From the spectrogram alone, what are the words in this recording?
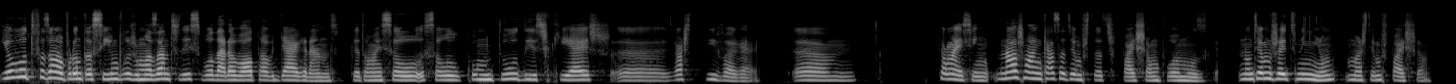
Eu vou-te fazer uma pergunta simples, mas antes disso vou dar a volta ao bilhar grande, porque eu também sou, sou como tu dizes que és, uh, gosto de divagar. Um, então é assim, nós lá em casa temos todos paixão pela música. Não temos jeito nenhum, mas temos paixão.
